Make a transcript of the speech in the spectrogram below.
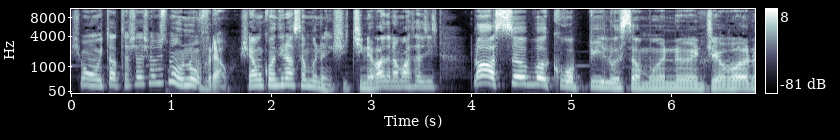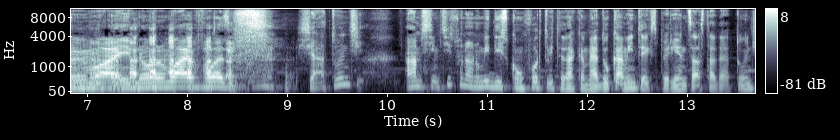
Și m-am uitat așa și am zis, nu, nu vreau. Și am continuat să mănânc. Și cineva de la masă a zis, lasă bă copilul să mănânce, bă, nu mai, nu mai fost. și atunci am simțit un anumit disconfort, uite, dacă mi-aduc aminte experiența asta de atunci,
